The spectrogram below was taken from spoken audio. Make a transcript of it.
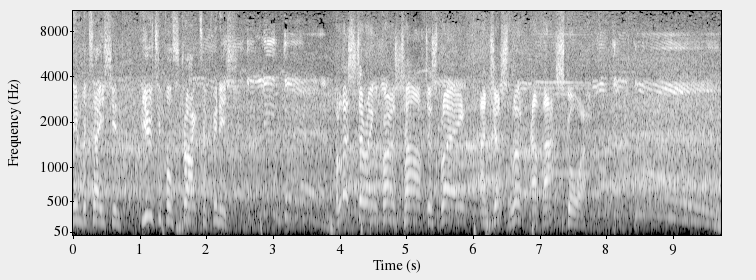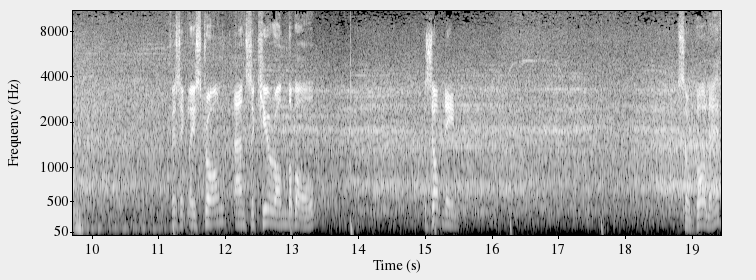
invitation. Beautiful strike to finish. Blistering first half display, and just look at that score. Physically strong and secure on the ball. Zobnin. Sobolev.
